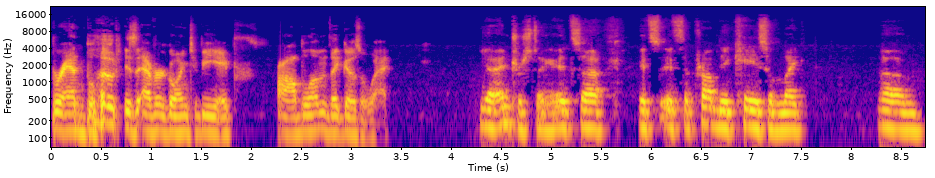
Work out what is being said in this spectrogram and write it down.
brand bloat is ever going to be a problem that goes away yeah, interesting. It's uh, it's it's a, probably a case of like um,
